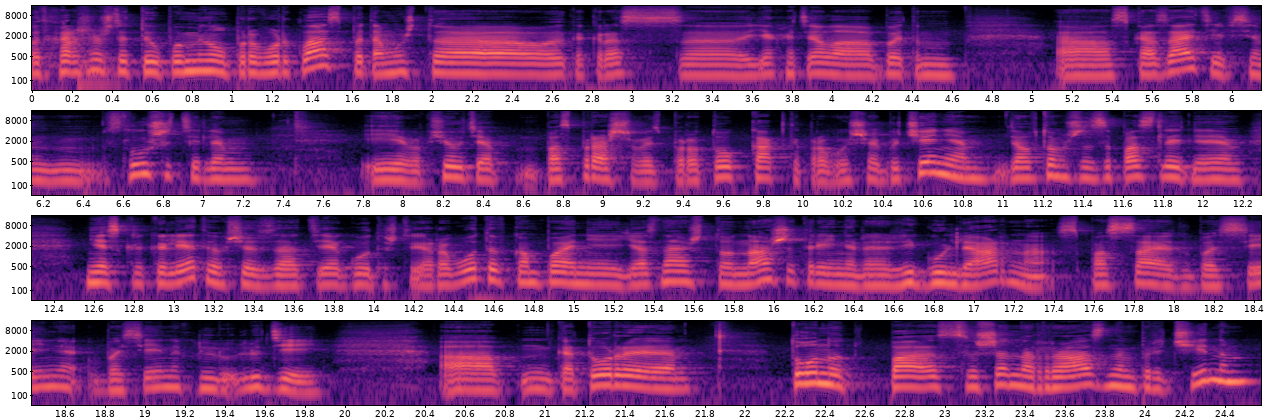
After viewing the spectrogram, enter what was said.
Вот хорошо, что ты упомянул про World Class, потому что как раз э, я хотела об этом э, сказать и всем слушателям, и вообще у тебя поспрашивать про то, как ты проводишь обучение. Дело в том, что за последние несколько лет, вообще за те годы, что я работаю в компании, я знаю, что наши тренеры регулярно спасают в, бассейне, в бассейнах лю- людей, а, которые тонут по совершенно разным причинам,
